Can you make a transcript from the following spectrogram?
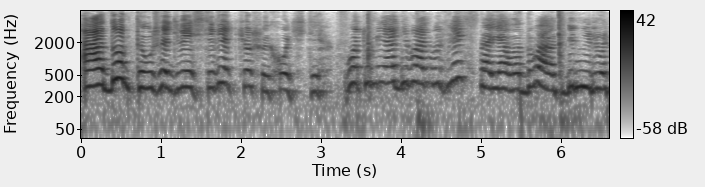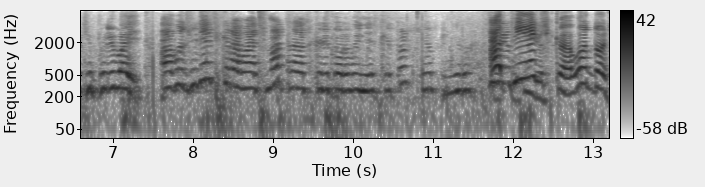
А дом-то уже 200 лет, что ж вы хотите? Вот у меня диван вот здесь стояло, два сгнили, очень поливает. А вот здесь кровать, матрас, коридор вынесли, тоже все сгнило. А печка, вот, дочь,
